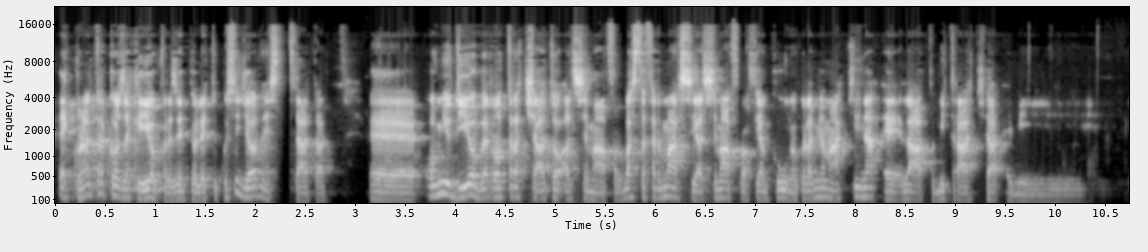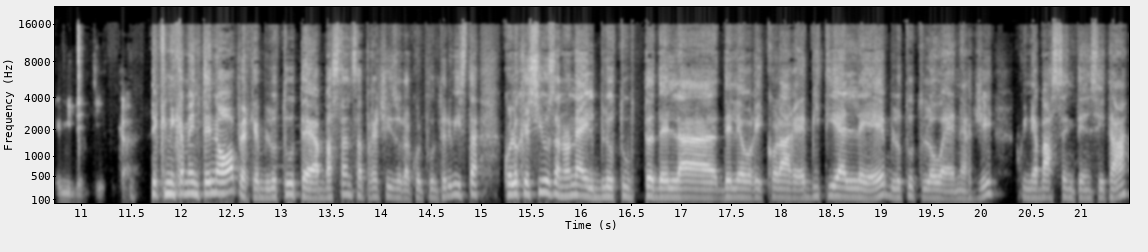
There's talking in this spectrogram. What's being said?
Ecco, un'altra cosa che io, per esempio, ho letto in questi giorni è stata: eh, oh mio Dio, verrò tracciato al semaforo. Basta fermarsi al semaforo a fianco uno con la mia macchina e l'app mi traccia e mi, e mi identifica. Tecnicamente no, perché Bluetooth è abbastanza preciso da quel punto di vista. Quello che si usa non è il Bluetooth della, delle auricolari, è BTLE, Bluetooth Low Energy, quindi a bassa intensità.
